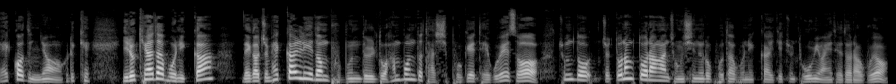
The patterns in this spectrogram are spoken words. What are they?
했거든요. 그렇게 이렇게 하다 보니까 내가 좀 헷갈리던 부분들도 한 번 더 다시 보게 되고 해서 좀 더 또랑또랑한 정신으로 보다 보니까 이게 좀 도움이 많이 되더라고요.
